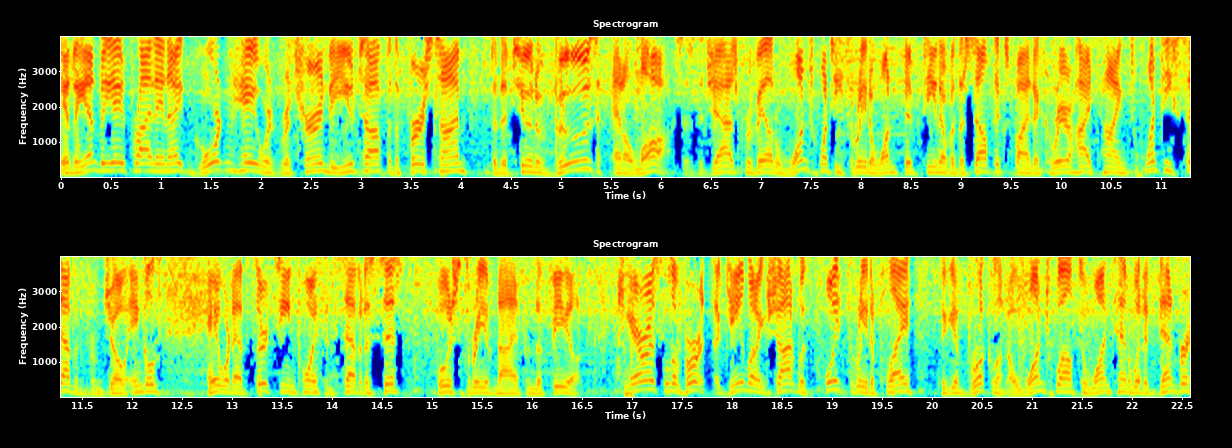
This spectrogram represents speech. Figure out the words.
In the NBA Friday night, Gordon Hayward returned to Utah for the first time to the tune of boos and a loss as the Jazz prevailed 123 to 115 over the Celtics by a career high tying 27 from Joe Ingles. Hayward had 13 points and 7 assists, was 3 of 9 from the field. Caris LeVert, the game-winning shot with .3 to play to give Brooklyn a 112 to 110 win at Denver,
